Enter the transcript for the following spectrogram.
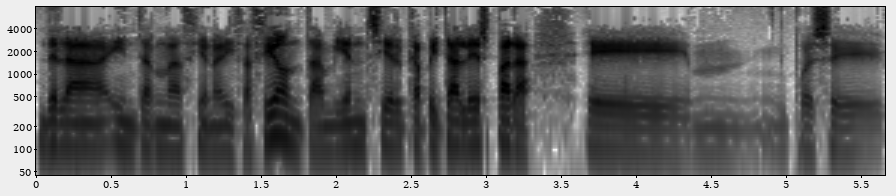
de la internacionalización. También si el capital es para, eh, pues, eh,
